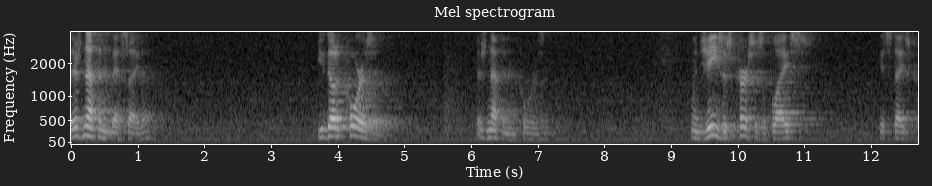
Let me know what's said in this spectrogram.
There's nothing in Bethsaida. You go to Chorazin. There's nothing in Chorazin. When Jesus curses a place, it stays cursed.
